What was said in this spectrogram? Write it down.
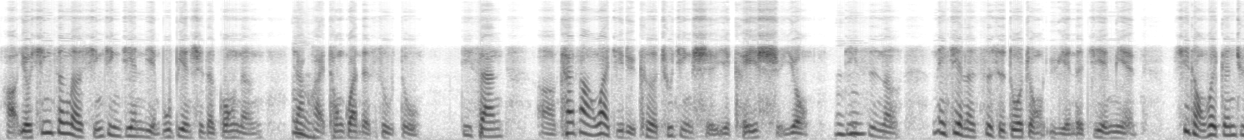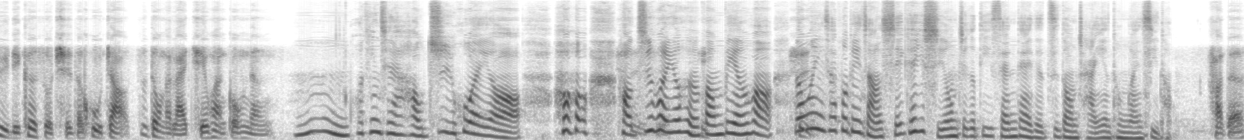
好，有新增了行进间脸部辨识的功能。加快通关的速度。第三，呃，开放外籍旅客出境时也可以使用。第四呢，内建了四十多种语言的界面，系统会根据旅客所持的护照，自动的来切换功能。嗯，哇，听起来好智慧哦，呵呵好智慧又很方便哈。那问一下副队长，谁可以使用这个第三代的自动查验通关系统？好的，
